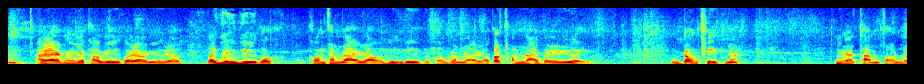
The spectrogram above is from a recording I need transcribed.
มอะไรมันจะเขาดีกว่าเราดีกว่าเราไปยิ่งดีกว่าของทำลายเรา ยิ่งดีกว่าของทำลายเราก็ทำลายไปเรื่อยมันต้องคิดนะนี่เราทำสอนโล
